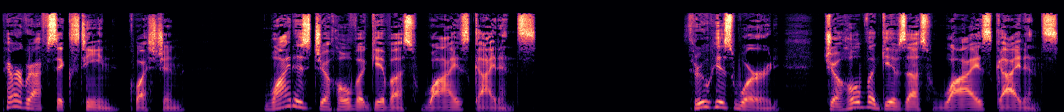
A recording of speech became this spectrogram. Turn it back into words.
Paragraph 16, question Why does Jehovah give us wise guidance? Through His Word, Jehovah gives us wise guidance.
